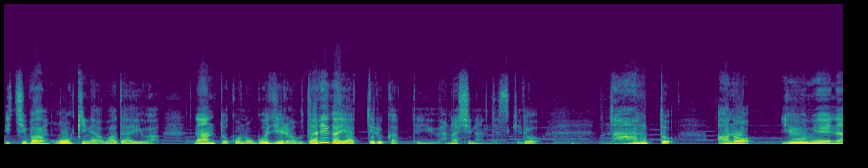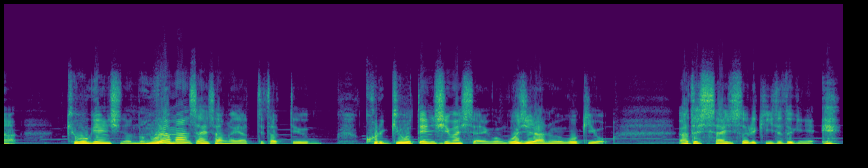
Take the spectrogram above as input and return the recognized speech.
一番大きな話題はなんとこのゴジラを誰がやってるかっていう話なんですけどなんとあの有名な狂言師の野村萬斎さんがやってたっていうこれ仰天しましたねこのゴジラの動きを。私最初それ聞いた時にえ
